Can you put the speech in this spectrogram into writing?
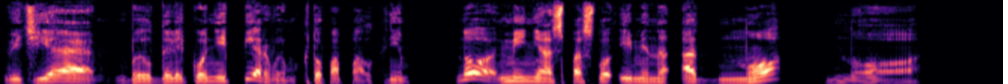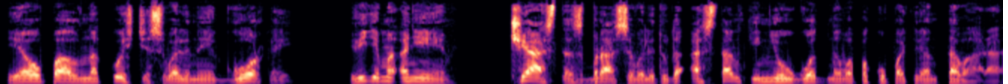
Ведь я был далеко не первым, кто попал к ним, но меня спасло именно одно «но». Я упал на кости, сваленные горкой. Видимо, они часто сбрасывали туда останки неугодного покупателям товара.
